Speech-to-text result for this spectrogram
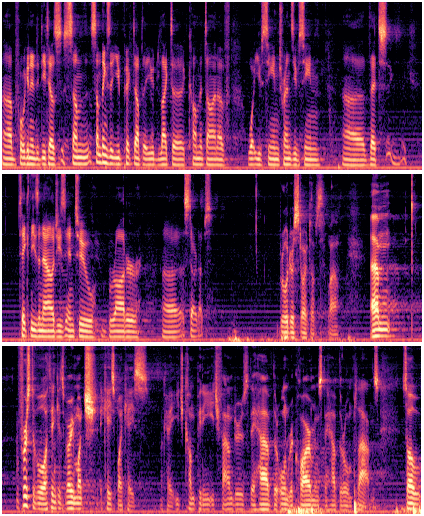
uh, before we get into details, some, some things that you picked up that you'd like to comment on of what you've seen, trends you've seen, uh, that take these analogies into broader uh, startups. Broader startups, wow. Um, first of all, I think it's very much a case by case. Okay, each company, each founders, they have their own requirements, they have their own plans. So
